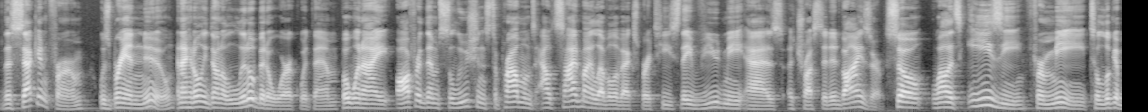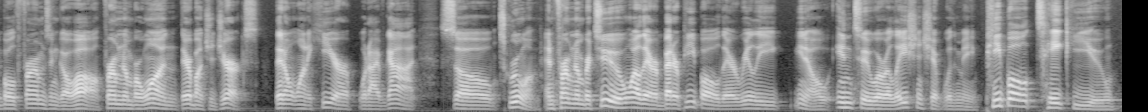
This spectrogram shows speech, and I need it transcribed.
The second firm was brand new, and I had only done a little bit of work with them. But when I offered them solutions to problems outside my level of expertise, they viewed me as a trusted advisor. So while it's easy for me to look at both firms and go, oh, firm number one, they're a bunch of jerks. They don't want to hear what I've got. So screw them. And firm number two, well, they're better people. They're really, you know, into a relationship with me. People take you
